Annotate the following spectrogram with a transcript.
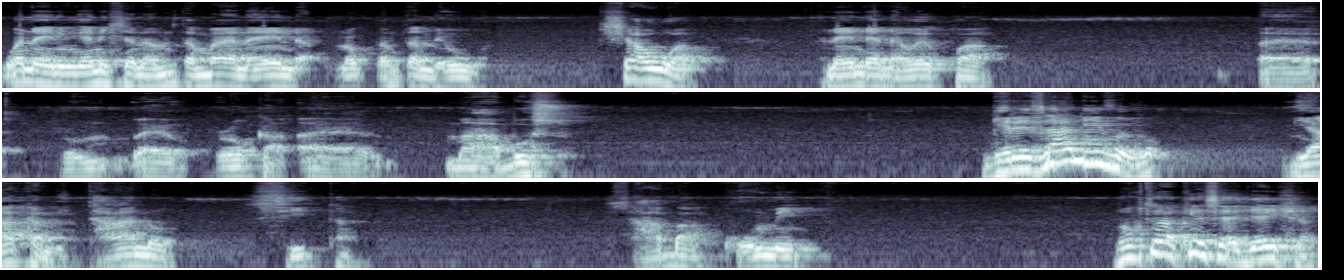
Huwa nailinganisha na mtu ambaye anaenda unakuta mtu ameua. Kisha ua anaenda anawekwa eh uh, roka uh, mahabusu. Gerezani hivyo hivyo miaka mitano, sita, saba, kumi. Unakuta kesi haijaisha.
